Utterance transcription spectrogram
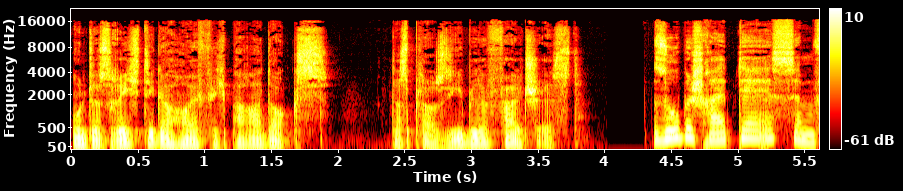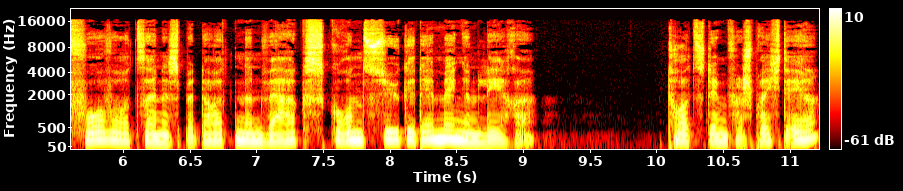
und das Richtige häufig paradox, das Plausible falsch ist. So beschreibt er es im Vorwort seines bedeutenden Werks Grundzüge der Mengenlehre. Trotzdem verspricht er,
